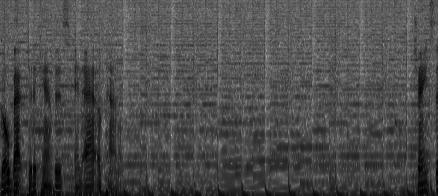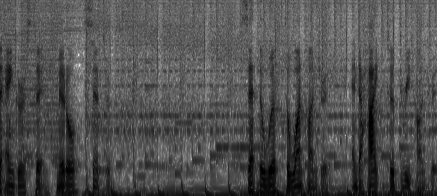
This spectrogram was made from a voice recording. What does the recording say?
Go back to the canvas and add a panel. Change the anchors to middle center. Set the width to 100 and the height to 300.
